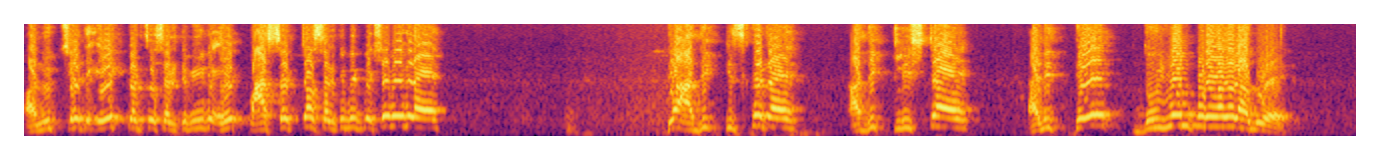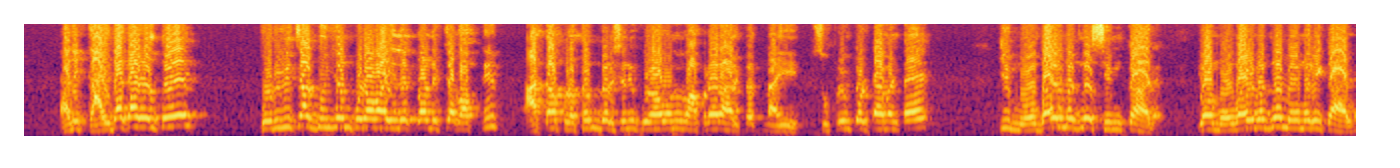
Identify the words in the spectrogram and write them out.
अनुच्छेद एक कडचं सर्टिफिकेट हे पासष्टच्या सर्टिफिकेटपेक्षा वेगळं आहे. ते अधिक किचकट आहे अधिक क्लिष्ट आहे आणि ते दुय्यम पुराव्याला लागू आहे. आणि कायदा काय बोलतोय? पूर्वीचा दुय्यम पुरावा इलेक्ट्रॉनिकच्या बाबतीत आता प्रथम दर्शनी पुरावा म्हणून वापरायला हरकत नाही. सुप्रीम कोर्ट काय म्हणतंय? की मोबाईल मधलं सिम कार्ड किंवा मोबाईल मधलं मेमरी कार्ड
